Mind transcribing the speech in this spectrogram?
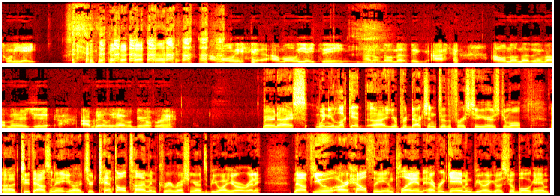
28. I'm only I'm only 18. I don't know nothing. I I don't know nothing about marriage yet. I barely have a girlfriend. Very nice. When you look at uh, your production through the first two years, Jamaal, uh, 2,008 yards, you're 10th all time in career rushing yards at BYU already. Now, if you are healthy and play in every game and BYU goes to a bowl game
